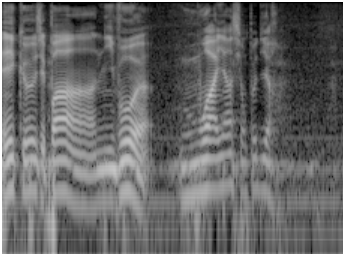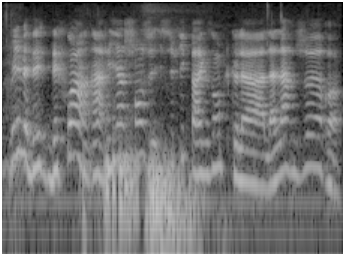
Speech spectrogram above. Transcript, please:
et que j'ai pas un niveau euh, moyen, si on peut dire. Oui, mais des, des fois, un, un rien change. Il suffit que, par exemple, que la, la largeur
